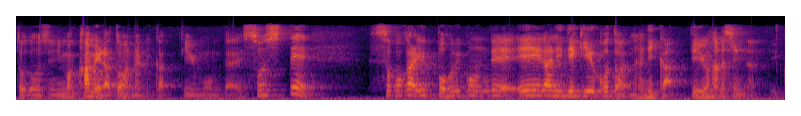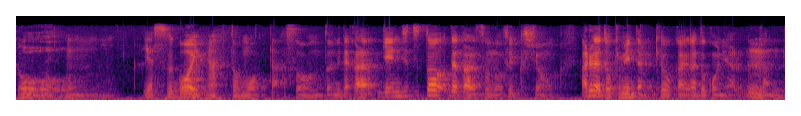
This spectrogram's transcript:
と同時に、まあ、カメラとは何かっていう問題。そしてそこから一歩踏み込んで映画にできることは何かっていう話になっていく、おうおうおう。うんいやすごいなと思った。そう本当に。だから現実とだからそのフィクションあるいはドキュメンタリーの境界がどこにあるのか、うん。っ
